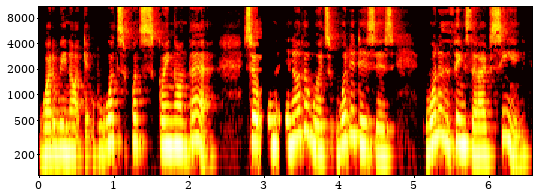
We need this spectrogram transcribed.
why do we not get what's what's going on there? So in, in other words, what it is is one of the things that I've seen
